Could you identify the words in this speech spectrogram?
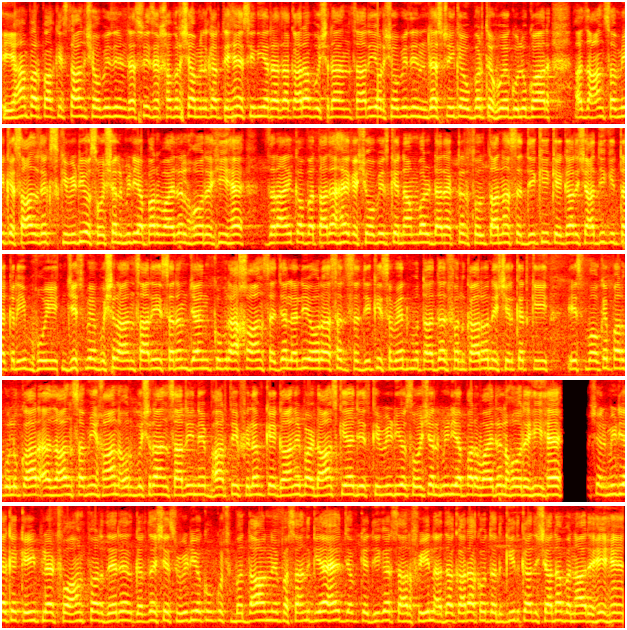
यहाँ पर Pakistan showbiz industry से खबर शामिल करते हैं। सीनियर अदाकारा बुशरा अंसारी और शोबिज़ इंडस्ट्री के उभरते हुए गुलकार अजान समी के साथ रिक्स की वीडियो सोशल मीडिया पर वायरल हो रही है। जराए का बताना है कि शोबिज़ के नामवर डायरेक्टर सुल्ताना सदीकी के घर शादी की तकरीब हुई, जिसमें बुशरा अंसारी, सरम जंग, कुबरा खान सजल अली और असद सदीकी समेत मुतद फनकारों ने शिरकत की। इस मौके पर गुलकार अजान समी खान और बुशरा अंसारी ने भारतीय फ़िल्म के गाने पर डांस किया, जिसकी वीडियो सोशल मीडिया पर वायरल हो रही है। सोशल मीडिया के कई प्लेटफॉर्म्स पर देर गर्दश इस वीडियो को कुछ मद्दाहों ने पसंद किया है, जबकि दीगर सार्फिन अदाकारा को तनकीद का निशाना बना रहे हैं।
